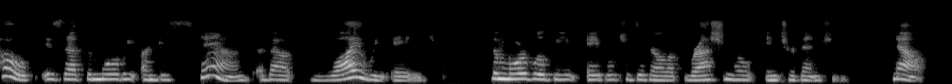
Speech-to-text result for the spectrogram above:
hope is that the more we understand about why we age, the more we'll be able to develop rational interventions. Now,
